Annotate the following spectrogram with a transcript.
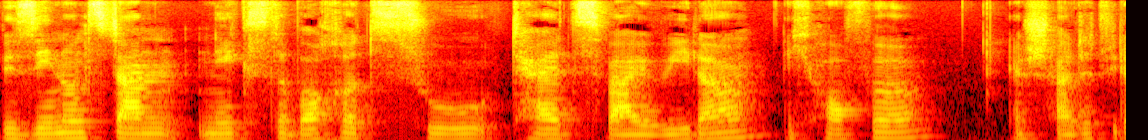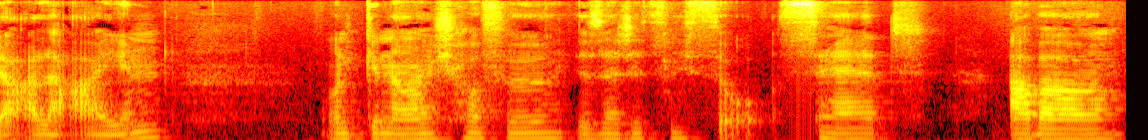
wir sehen uns dann nächste Woche zu Teil 2 wieder. Ich hoffe, ihr schaltet wieder alle ein. Und genau, ich hoffe, ihr seid jetzt nicht so sad aber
